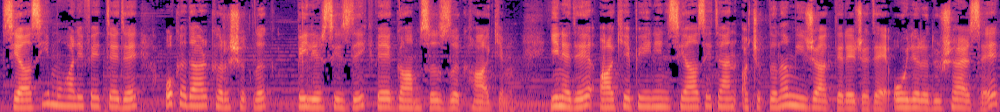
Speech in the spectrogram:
siyasi muhalefette de o kadar karışıklık, belirsizlik ve gamsızlık hakim. Yine de AKP'nin siyaseten açıklanamayacak derecede oyları düşerse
